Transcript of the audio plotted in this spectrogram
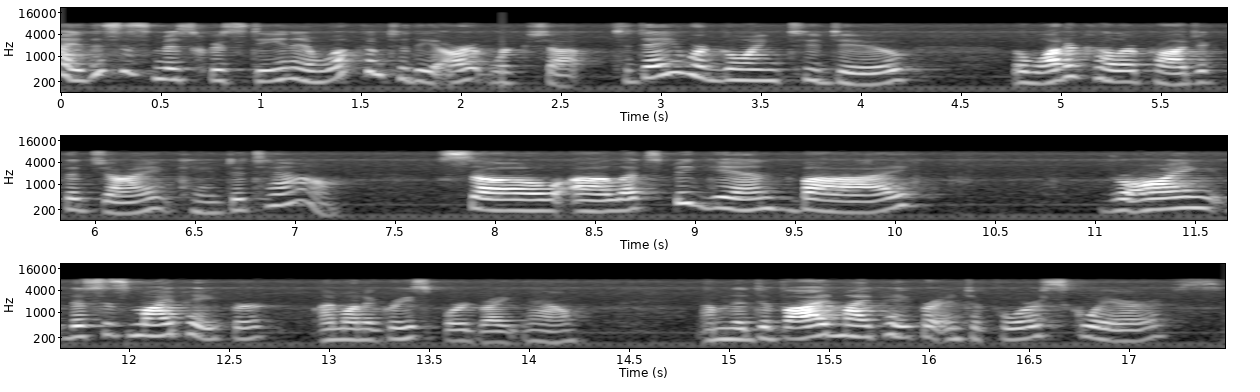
Hi, this is Miss Christine and welcome to the art workshop. Today we're going to do the watercolor project The Giant Came to Town. So uh, let's begin by drawing, this is my paper, I'm on a grease board right now. I'm going to divide my paper into four squares,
